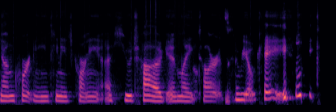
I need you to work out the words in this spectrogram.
young Courtney, teenage Courtney, a huge hug and like tell her it's gonna be okay. like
